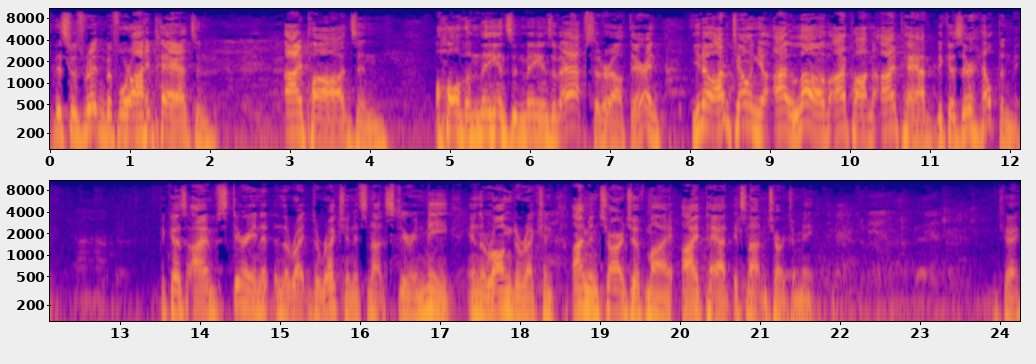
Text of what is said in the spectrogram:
This was written before iPads and iPods and all the millions and millions of apps that are out there. And, you know, I'm telling you, I love iPod and iPad because they're helping me. Because I'm steering it in the right direction. It's not steering me in the wrong direction. I'm in charge of my iPad. It's not in charge of me. Okay?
